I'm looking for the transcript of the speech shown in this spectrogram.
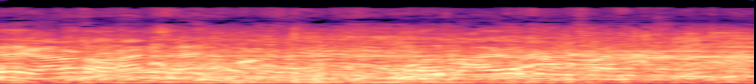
एघार त हरायो नि छ बल पायो चान्स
